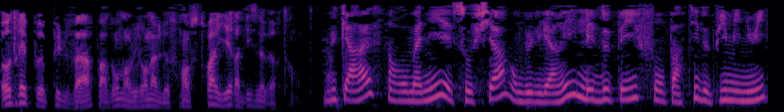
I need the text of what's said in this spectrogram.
Audrey Pulvar, pardon, dans le journal de France 3 hier à 19h30. Bucarest en Roumanie et Sofia en Bulgarie, les deux pays font partie depuis minuit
